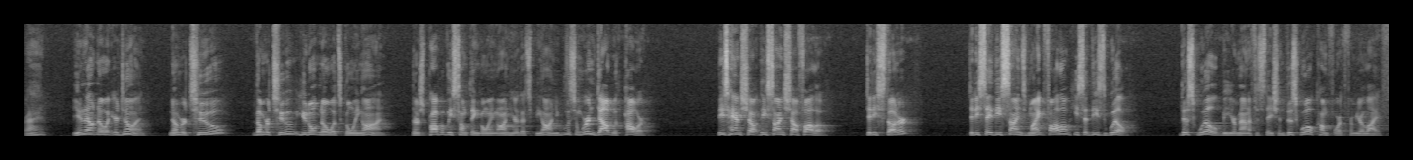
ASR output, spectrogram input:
right? You don't know what you're doing. Number two, number two, you don't know what's going on. There's probably something going on here that's beyond. You, listen, we're endowed with power. These, hands shall, these signs shall follow. Did he stutter? Did he say these signs might follow? He said these will. This will be your manifestation. This will come forth from your life.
